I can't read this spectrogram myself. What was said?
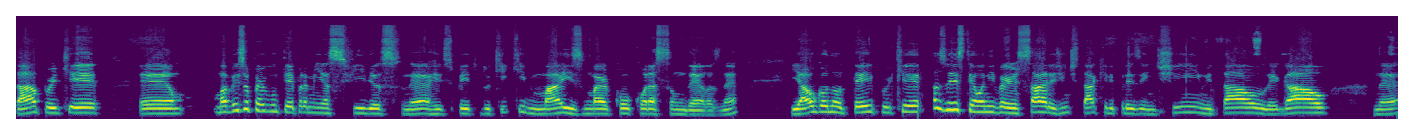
tá? Porque é, uma vez eu perguntei para minhas filhas, né, a respeito do que, que mais marcou o coração delas, né? E algo eu notei, porque às vezes tem um aniversário, a gente dá aquele presentinho e tal, legal, né?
